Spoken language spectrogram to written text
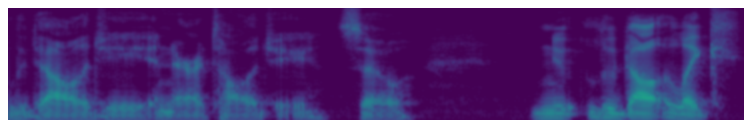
ludology and narratology. So, new, ludology, like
